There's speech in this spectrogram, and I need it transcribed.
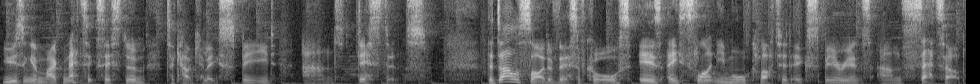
using a magnetic system to calculate speed and distance. The downside of this, of course, is a slightly more cluttered experience and setup,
